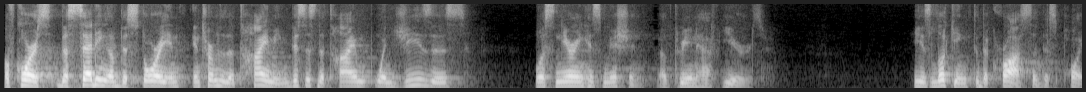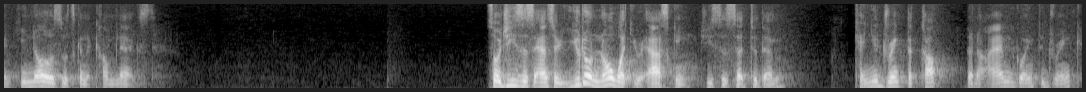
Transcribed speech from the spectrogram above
Of course, the setting of the story in, in terms of the timing, this is the time when Jesus was nearing his mission of three and a half years. He is looking to the cross at this point. He knows what's going to come next. So Jesus answered, You don't know what you're asking, Jesus said to them. Can you drink the cup that I am going to drink.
